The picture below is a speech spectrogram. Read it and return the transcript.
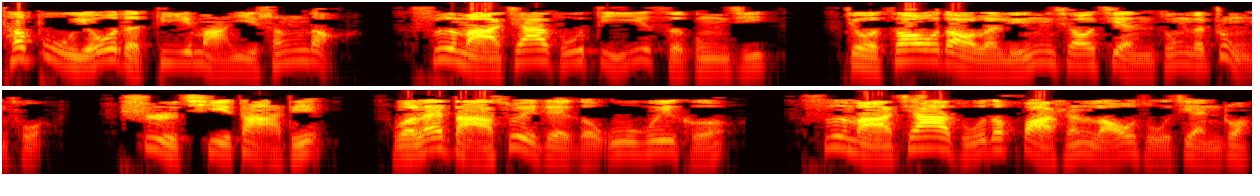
他不由得低骂一声道：“司马家族第一次攻击就遭到了凌霄剑宗的重挫，士气大跌。我来打碎这个乌龟壳。”司马家族的化神老祖见状，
